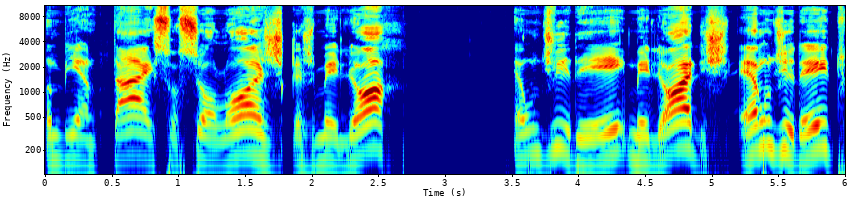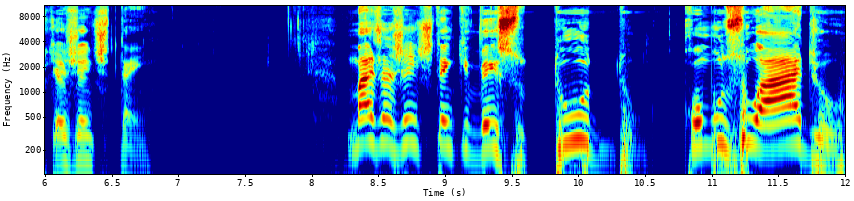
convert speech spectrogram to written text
ambientais, sociológicas melhor, é um direito, melhores, é um direito que a gente tem. Mas a gente tem que ver isso tudo como usuário.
